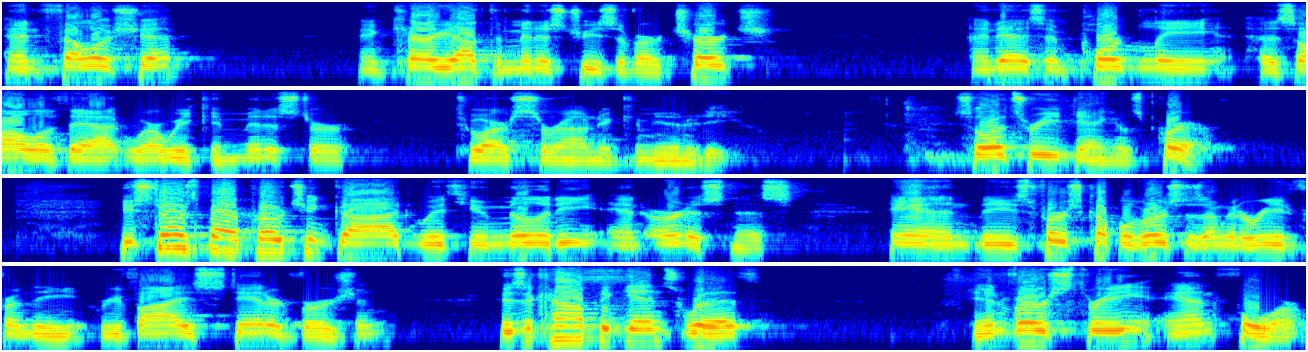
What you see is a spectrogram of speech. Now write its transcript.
and fellowship and carry out the ministries of our church, and as importantly as all of that, where we can minister to our surrounding community. So let's read Daniel's prayer. He starts by approaching God with humility and earnestness. And these first couple verses I'm going to read from the Revised Standard Version. His account begins with, in verse 3 and 4,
